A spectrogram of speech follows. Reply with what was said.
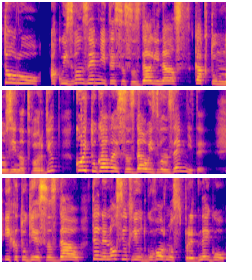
Второ, ако извънземните са създали нас, както мнозина твърдят, кой тогава е създал извънземните? И като ги е създал, те не носят ли отговорност пред него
